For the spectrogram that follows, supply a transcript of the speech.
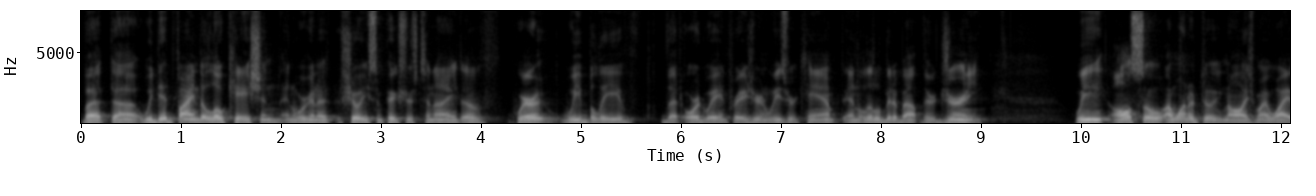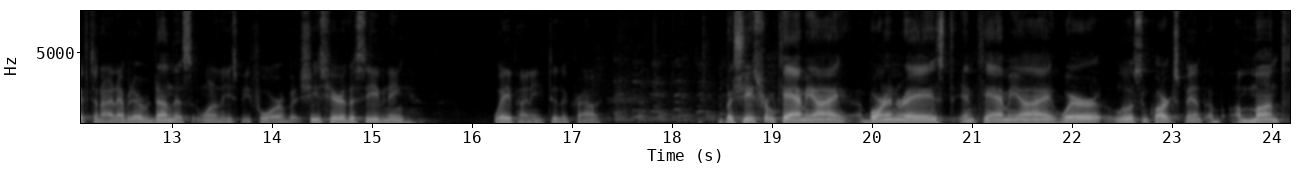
But uh, we did find a location, and we're going to show you some pictures tonight of where we believe that Ordway and Fraser and Weiser camped and a little bit about their journey. We also, I wanted to acknowledge my wife tonight. I've never done this at one of these before, but she's here this evening. Wave, honey, to the crowd. but she's from Kamiah, born and raised in Kamiah, where Lewis and Clark spent a, a month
